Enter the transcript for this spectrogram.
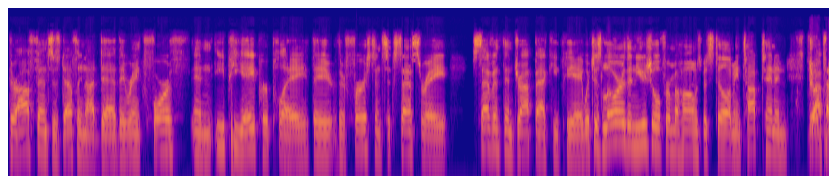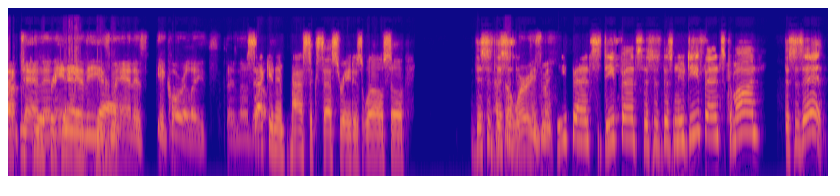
their offense is definitely not dead. They rank fourth in EPA per play. They they're first in success rate, seventh in dropback EPA, which is lower than usual for Mahomes, but still, I mean, top ten in still top ten in any of these. Yeah. Man, is it correlates. There's no second doubt. in pass success rate as well. So this is That's this is worries me. Defense, defense. This is this new defense. Come on, this is it.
